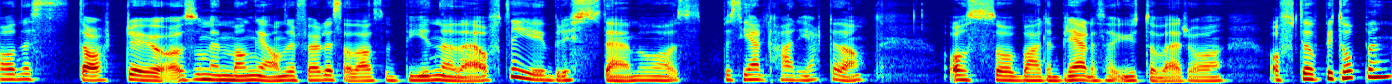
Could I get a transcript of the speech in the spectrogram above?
Og det starter jo, som med mange andre følelser, da, så begynner det ofte i brystet, og spesielt her i hjertet, da. Og så bare brer det seg utover, og ofte opp i toppen.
